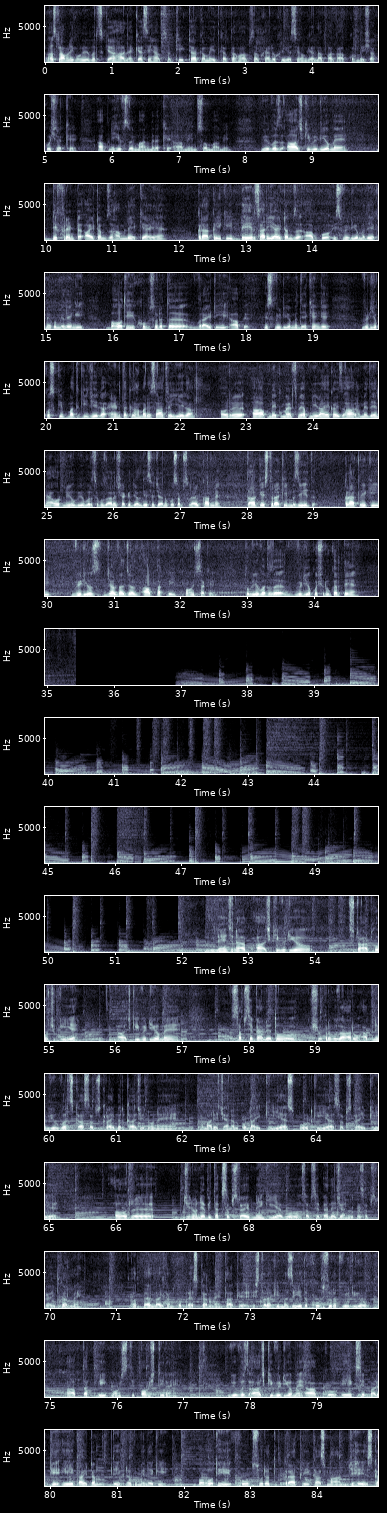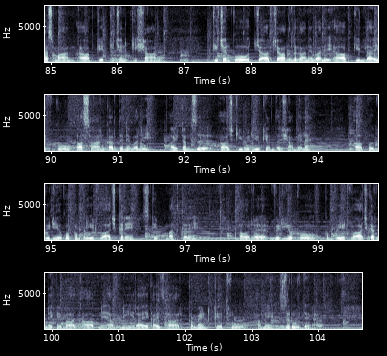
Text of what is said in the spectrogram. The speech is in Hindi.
अस्सलाम वालेकुम व्यूवर्स क्या हाल है? कैसे हैं आप सब? ठीक ठाक? उम्मीद करता हूँ आप सब खैर खरीत से होंगे। अल्लाह पाक आपको हमेशा खुश रखे, अपनी हिफ्स ईमान में रखे। आमीन सोम आमीन। व्यूवर्स आज की वीडियो में डिफरेंट आइटम्स हम लेके आए हैं। क्रैकरी की ढेर सारी आइटम्स आपको इस वीडियो में देखने को मिलेंगी। बहुत ही खूबसूरत वैरायटी आप इस वीडियो में देखेंगे। वीडियो को स्किप मत कीजिएगा एंड तक हमारे साथ रहिएगा। और आपने कमेंट्स में अपनी राय का इजहार हमें देना है। और न्यू व्यूवर से गुजारिश है कि जल्दी से चैनल को सब्सक्राइब कर लें, ताकि इस तरह की मज़ीद क्रैकरी की वीडियोस जल्द अज जल्द आप तक भी पहुँच सकें। तो व्यूवर्स, वीडियो को शुरू करते हैं। लें जनाब, आज की वीडियो स्टार्ट हो चुकी है। आज की वीडियो में सबसे पहले तो शुक्रगुज़ार हूँ अपने व्यूवर्स का, सब्सक्राइबर का, जिन्होंने हमारे चैनल को लाइक किया है सपोर्ट किया सब्सक्राइब किया और जिन्होंने अभी तक सब्सक्राइब नहीं किया, वो सबसे पहले चैनल को सब्सक्राइब कर लें और बेल आइकन को प्रेस कर लें ताकि इस तरह की मज़ीद खूबसूरत वीडियो आप तक भी पहुँचती पहुँचती रहें। व्यूवर्स, आज की वीडियो में आपको एक से बढ़ के एक आइटम देखने को मिलेगी। बहुत ही खूबसूरत क्राकरी का सामान, जहेज़ का सामान, आपके किचन की शान किचन को चार चाँद लगाने वाली आपकी लाइफ को आसान कर देने वाली आइटम्स आज की वीडियो के अंदर शामिल हैं। आप वीडियो को कंप्लीट वॉच करें स्किप मत करें और वीडियो को कंप्लीट वॉच करने के बाद आपने अपनी राय का इजहार कमेंट के थ्रू हमें ज़रूर देना है।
